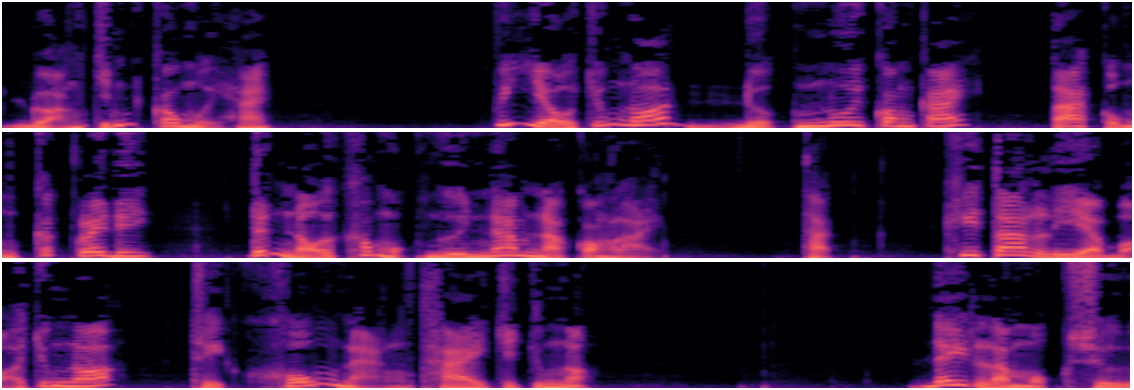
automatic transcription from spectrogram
đoạn 9 câu 12. Ví dụ chúng nó được nuôi con cái, ta cũng cất lấy đi, đến nỗi không một người nam nào còn lại. Thật, khi ta lìa bỏ chúng nó, thì khốn nạn thay cho chúng nó. Đây là một sự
